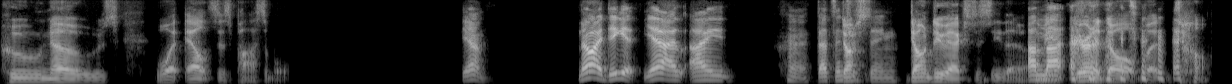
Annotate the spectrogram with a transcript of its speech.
who knows what else is possible? Yeah. No, I dig it. Yeah, I, I huh, that's interesting. Don't do ecstasy though. I'm I mean, not- you're an adult, but don't.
